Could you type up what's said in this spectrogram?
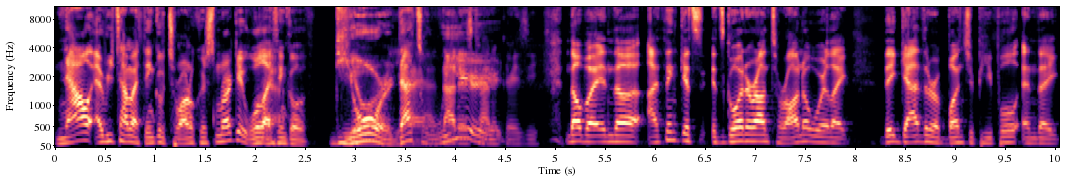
now every time I think of Toronto Christmas Market, will I think of Dior? Yeah, that's yeah, weird. That is kind of crazy. No, but in the I think it's it's going around Toronto where like they gather a bunch of people and they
